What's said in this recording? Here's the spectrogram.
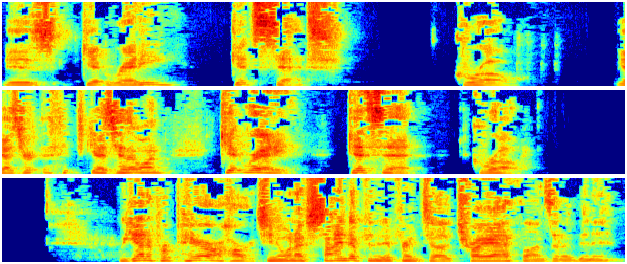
Is get ready, get set, grow. You guys, you guys hear that one? Get ready, get set, grow. We got to prepare our hearts. You know, when I've signed up for the different uh, triathlons that I've been in,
